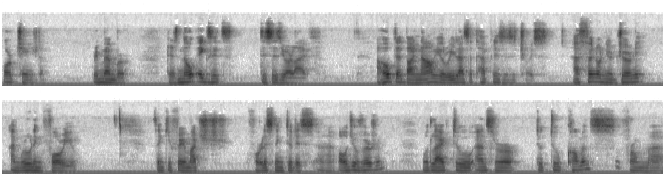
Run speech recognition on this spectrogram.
or change them. Remember, there's no exit, this is your life. I hope that by now you realize that happiness is a choice. Have fun on your journey. I'm rooting for you. Thank you very much for listening to this uh, audio version. Would like to answer to two comments from uh,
